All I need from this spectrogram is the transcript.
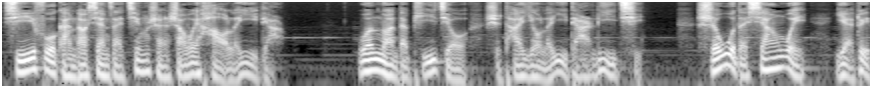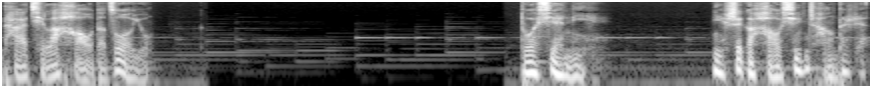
媳妇感到现在精神稍微好了一点儿。温暖的啤酒使他有了一点力气，食物的香味也对他起了好的作用。多谢你，你是个好心肠的人。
